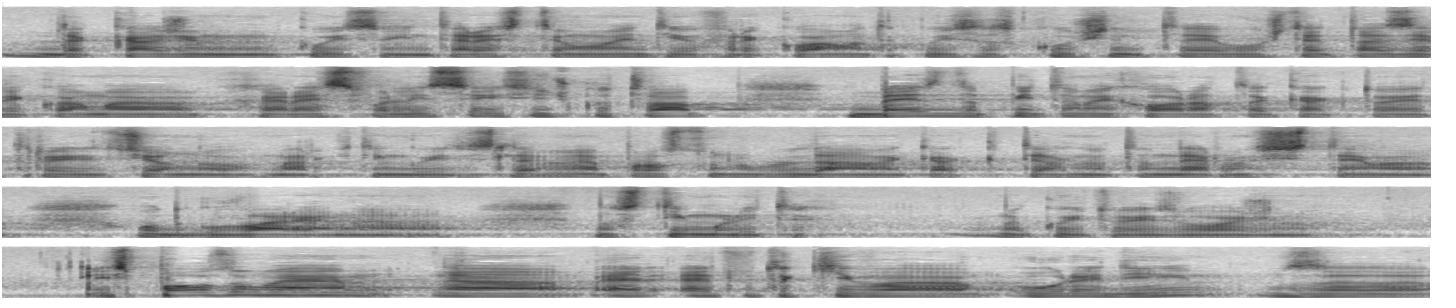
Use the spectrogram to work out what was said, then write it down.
да кажем кои са интересните моменти в рекламата, кои са скучните, въобще тази реклама харесва ли се и всичко това без да питаме хората, както е традиционно в маркетинговите изследвания, просто наблюдаваме как тяхната нервна система отговаря на, на стимулите, на които е изложена. Използваме е, ето такива уреди за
